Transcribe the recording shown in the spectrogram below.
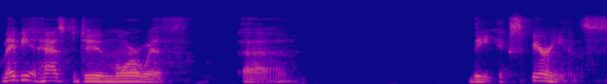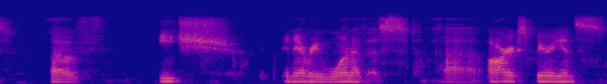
maybe it has to do more with uh, the experience of each and every one of us, uh, our experience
